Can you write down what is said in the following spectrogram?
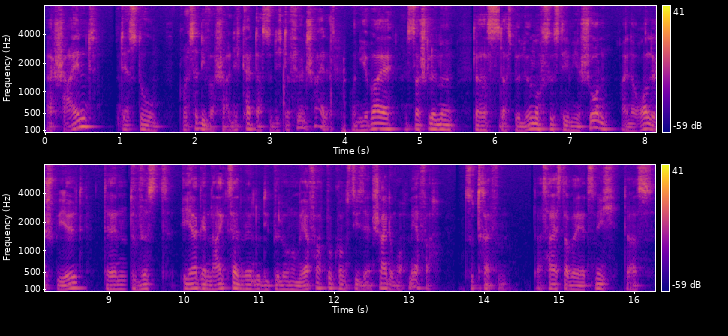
erscheint, desto größer die Wahrscheinlichkeit, dass du dich dafür entscheidest. Und hierbei ist das Schlimme, dass das Belohnungssystem hier schon eine Rolle spielt, denn du wirst eher geneigt sein, wenn du die Belohnung mehrfach bekommst, diese Entscheidung auch mehrfach zu treffen. Das heißt aber jetzt nicht, dass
